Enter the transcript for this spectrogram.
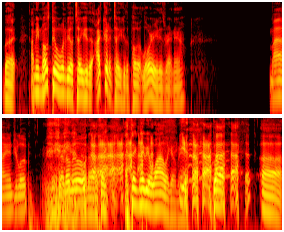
but I mean, most people wouldn't be able to tell you who the. I couldn't tell you who the poet laureate is right now. Maya Angelou I don't know. I think I think maybe a while ago, man. yeah But uh,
